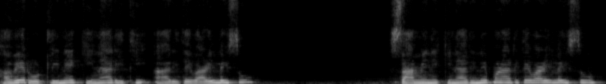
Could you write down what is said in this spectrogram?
હવે રોટલીને કિનારીથી આ રીતે વાળી લઈશું. સામેની કિનારીને પણ આ રીતે વાળી લઈશું.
